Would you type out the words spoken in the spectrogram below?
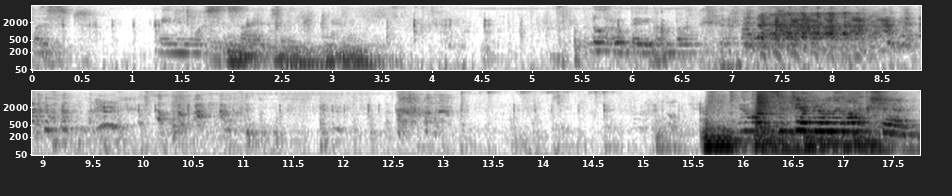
capitalist, meaningless society. Another upbeat number. Who wants a general election?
